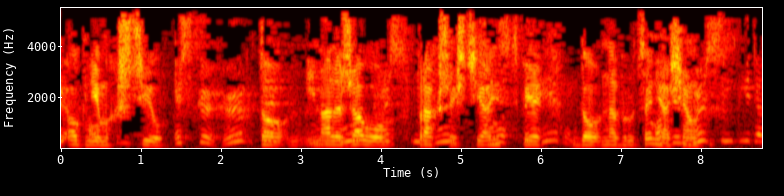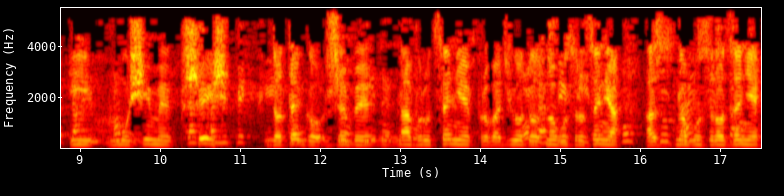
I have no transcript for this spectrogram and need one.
i ogniem chrzcił. To należało w prachrześcijaństwie do nawrócenia się i musimy przyjść do tego, żeby nawrócenie prowadziło do zrozenia, a zrozenie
